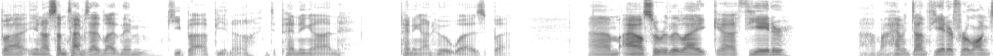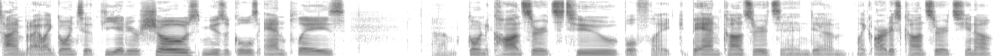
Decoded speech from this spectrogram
But you know, sometimes I'd let them keep up, you know, depending on depending on who it was. But um, I also really like uh, theater. Um, I haven't done theater for a long time, but I like going to theater shows, musicals, and plays. Um, going to concerts too, both like band concerts and um, like artist concerts. You know,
